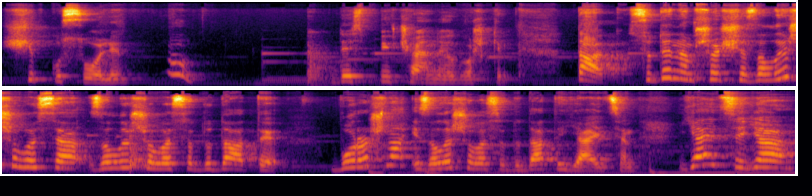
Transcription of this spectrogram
щіпку солі. Ну, десь пів чайної ложки. Так, сюди нам що ще залишилося? Залишилося додати борошна і залишилося додати яйця. Яйця я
